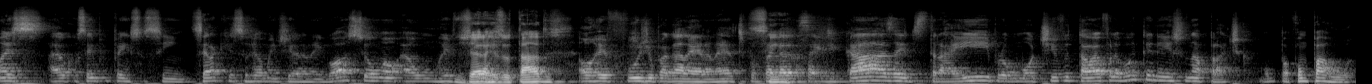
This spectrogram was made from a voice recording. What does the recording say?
Mas aí eu sempre penso assim, será que isso realmente gera negócio ou é um refúgio? Gera resultados? É um refúgio pra galera, né? Tipo, pra Sim. galera sair de casa e distrair por algum motivo e tal. Aí eu falei, vou entender isso na prática. Vamos pra, vamos pra rua.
